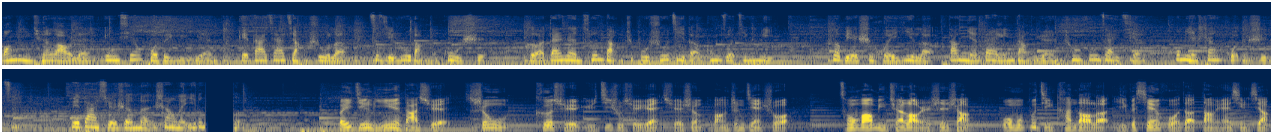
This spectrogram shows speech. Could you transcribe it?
王炳全老人用鲜活的语言给大家讲述了自己入党的故事和担任村党支部书记的工作经历，特别是回忆了当年带领党员冲锋在前、扑灭山火的事迹，为大学生们上了一课。北京林业大学生物科学与技术学院学生王征建说。从王炳全老人身上，我们不仅看到了一个鲜活的党员形象，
